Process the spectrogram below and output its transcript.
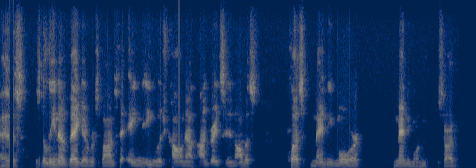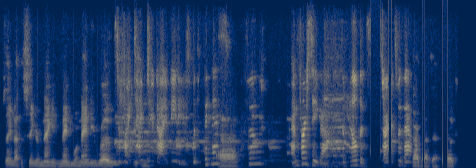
as Zelina Vega responds to Aiden English calling out Andrade Cien plus Mandy Moore, Mandy Moore, sorry, I'm saying about the singer Mandy, Mandy Moore, Mandy Rose. To fight type 2 diabetes with fitness, Uh, food, and Farxiga, the pill that starts with that. Sorry about that, folks.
